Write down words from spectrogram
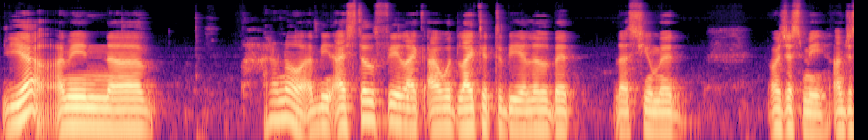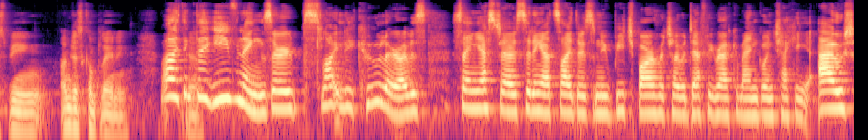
yeah, I mean, uh, I don't know. I mean, I still feel like I would like it to be a little bit less humid, or just me. I'm just being. I'm just complaining. Well, I think yeah. the evenings are slightly cooler. I was saying yesterday, I was sitting outside. There's a new beach bar, which I would definitely recommend going checking out.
